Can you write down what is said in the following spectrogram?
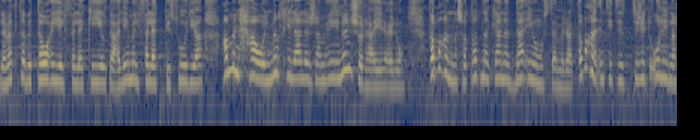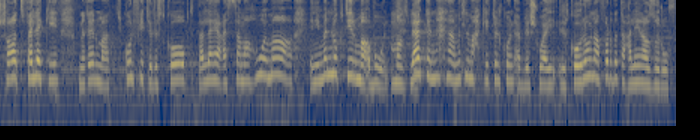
لمكتب التوعية الفلكية وتعليم الفلك بسوريا عم نحاول من خلال الجمعية ننشر هاي العلوم. طبعا نشاطاتنا كانت دائمه مستمرة. طبعا أنت تيجي تقولي نشاط فلكي من غير ما تكون في تلسكوب تطلعي على السماء هو ما يعني منه كثير مقبول. مزبوط. لكن نحن مثل ما حكيت لكم قبل شوي الكورونا فرضت علينا ظروف.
